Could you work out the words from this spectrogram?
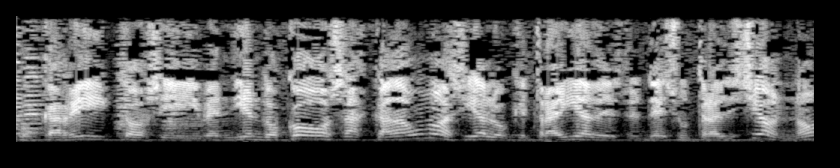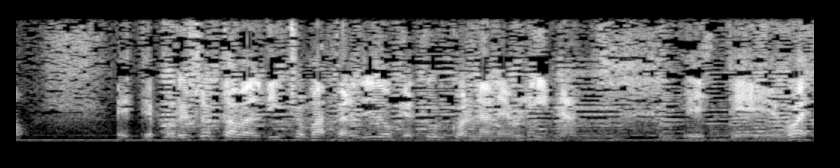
con carritos y vendiendo cosas, cada uno hacía lo que traía de, de su tradición, ¿no? Este, por eso estaba el dicho más perdido que turco en la neblina. Este, bueno,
